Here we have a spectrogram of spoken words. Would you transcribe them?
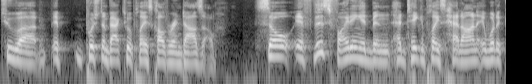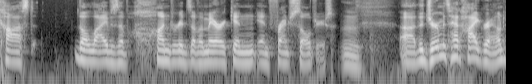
to uh, it pushed them back to a place called Randazzo. So if this fighting had been had taken place head on, it would have cost the lives of hundreds of American and French soldiers. Uh, the Germans had high ground.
